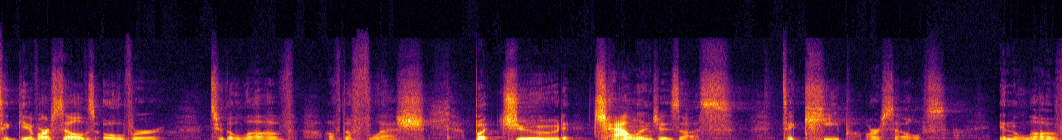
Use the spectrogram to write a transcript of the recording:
to give ourselves over to the love of the flesh. But Jude challenges us to keep ourselves in the love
